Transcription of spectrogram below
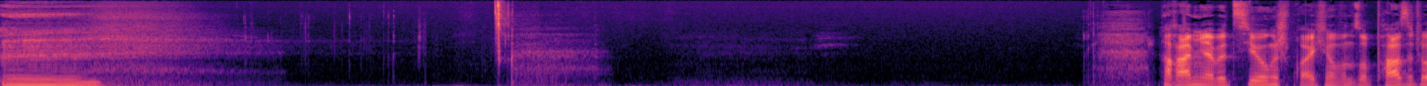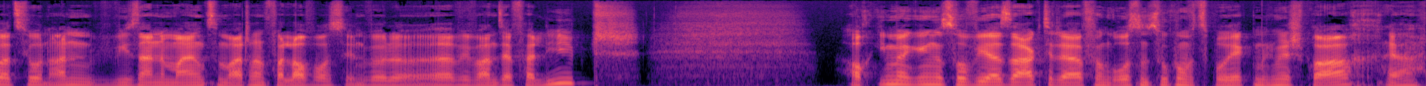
Mmh. Nach einem Jahr Beziehung sprechen wir auf unsere Paarsituation an, wie seine Meinung zum weiteren Verlauf aussehen würde. Äh, wir waren sehr verliebt. Auch ihm ging es so, wie er sagte, da er von großen Zukunftsprojekten mit mir sprach. Ja,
